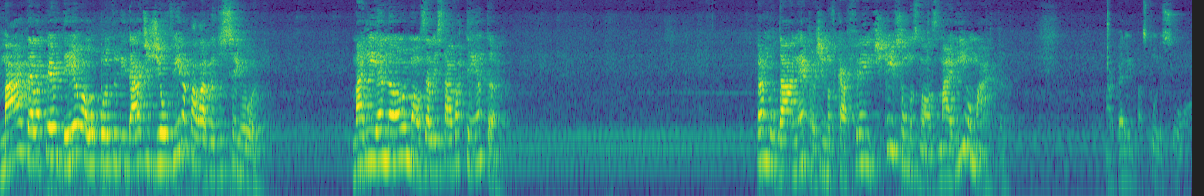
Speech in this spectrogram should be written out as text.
Marta, ela perdeu a oportunidade de ouvir a palavra do Senhor. Maria não, irmãos, ela estava atenta. para mudar, né? Para a gente não ficar à frente, quem somos nós? Maria ou Marta? Ah, peraí, pastor, eu sou.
